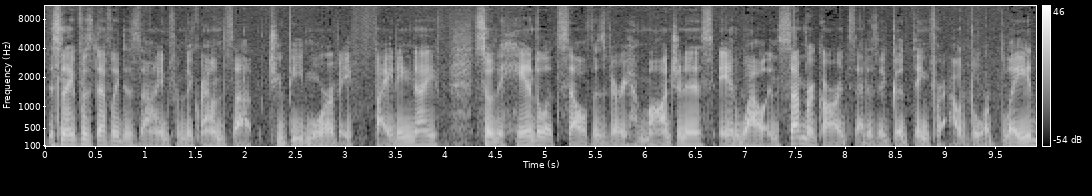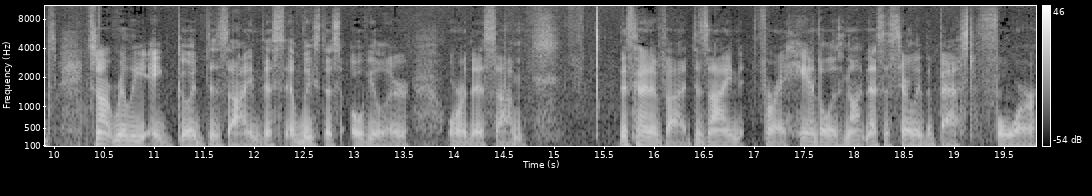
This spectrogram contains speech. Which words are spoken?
This knife was definitely designed from the grounds up to be more of a fighting knife, so the handle itself is very homogeneous, and while in some regards that is a good thing for outdoor blades, it's not really a good design, this at least this ovular or this um, this kind of uh, design for a handle is not necessarily the best for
